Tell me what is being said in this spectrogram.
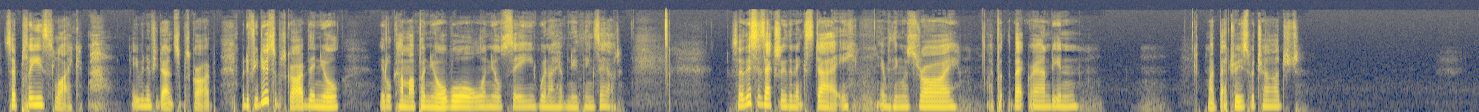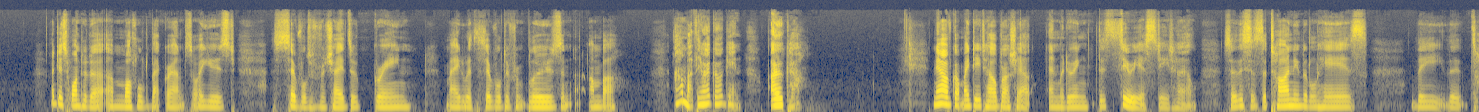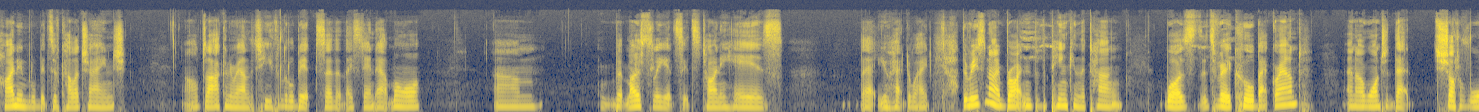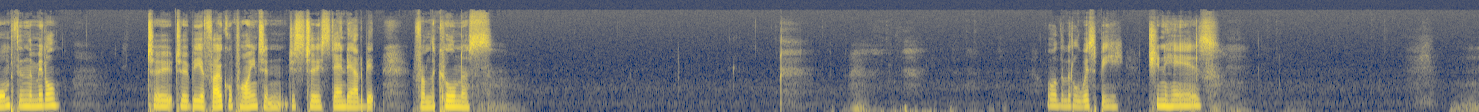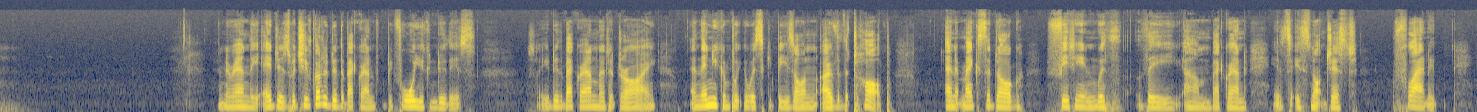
So please like, even if you don't subscribe. But if you do subscribe, then you'll it'll come up on your wall and you'll see when I have new things out. So this is actually the next day. Everything was dry. I put the background in. My batteries were charged. I just wanted a, a mottled background, so I used several different shades of green made with several different blues and umber. Umber, there I go again. Ochre. Now I've got my detail brush out and we're doing the serious detail. So this is the tiny little hairs, the the tiny little bits of colour change. I'll darken around the teeth a little bit so that they stand out more. Um, but mostly it's it's tiny hairs that you had to wait. The reason I brightened the pink in the tongue was it's a very cool background, and I wanted that shot of warmth in the middle to to be a focal point and just to stand out a bit from the coolness. All the little wispy chin hairs. And around the edges, which you've got to do the background before you can do this. So you do the background, let it dry, and then you can put your wispies on over the top, and it makes the dog fit in with the um, background. It's it's not just flat; it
